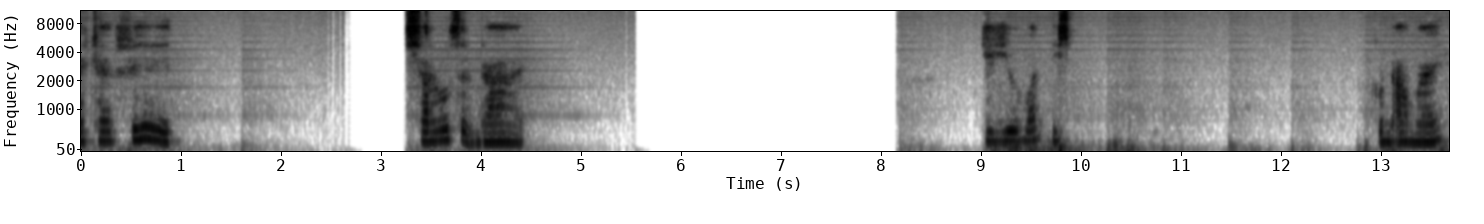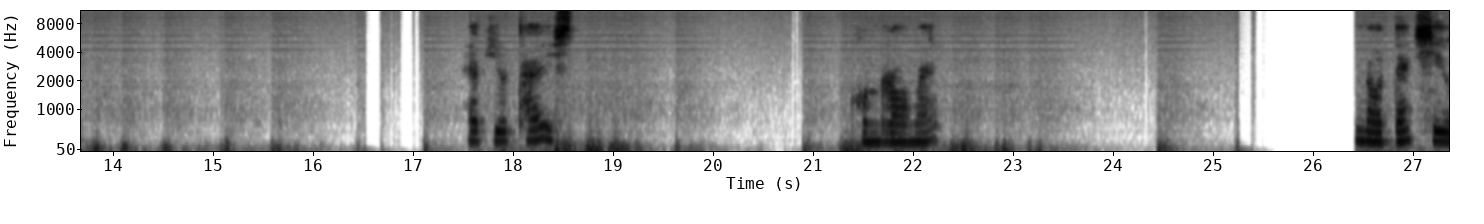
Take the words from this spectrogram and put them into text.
I can feel it ฉันรู้สึกได้ Do you want it คุณเอาไหม Have you taste คุณลอไหม No thank you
